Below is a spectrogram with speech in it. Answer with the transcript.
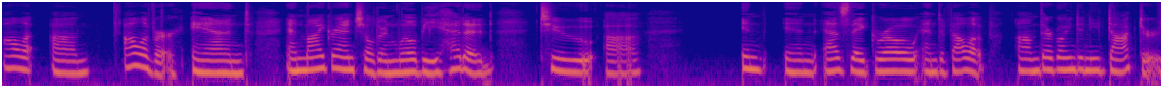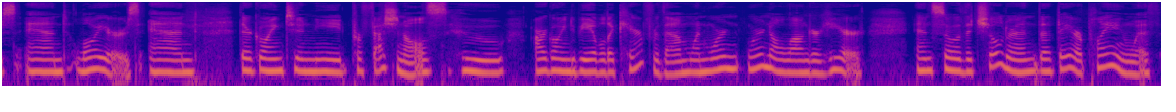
all, um, Oliver and and my grandchildren will be headed to uh, in in as they grow and develop um, they're going to need doctors and lawyers, and they're going to need professionals who are going to be able to care for them when we're we're no longer here. And so the children that they are playing with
